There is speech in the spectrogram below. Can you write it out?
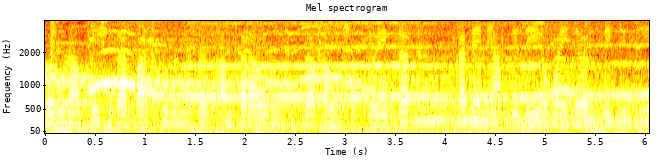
गरुड आपली शिकार पाच किलोमीटर अंतरावरून सुद्धा पाहू शकतो. एकदा का त्याने आपले ध्येय पाहिले असते कितीही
